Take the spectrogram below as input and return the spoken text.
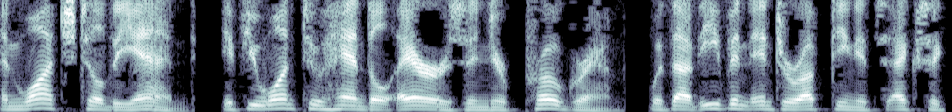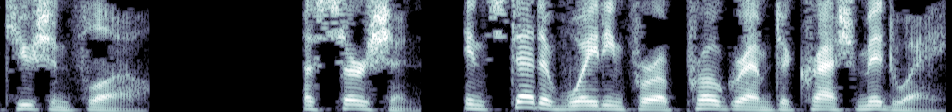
and watch till the end, if you want to handle errors in your program, without even interrupting its execution flow. Assertion. Instead of waiting for a program to crash midway,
